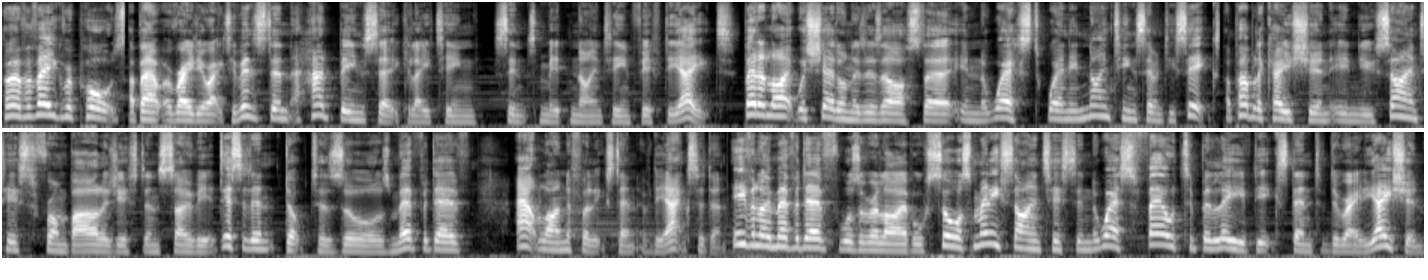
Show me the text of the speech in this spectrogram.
However, vague reports about a radioactive incident had been circulating since mid-1958. Better light was shed on the disaster in the West when in 1976 a publication in New Scientist from biologist and Soviet dissident Dr. Zhores Medvedev outlined the full extent of the accident. Even though Medvedev was a reliable source, many scientists in the West failed to believe the extent of the radiation,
